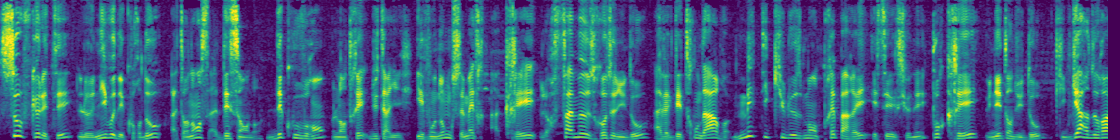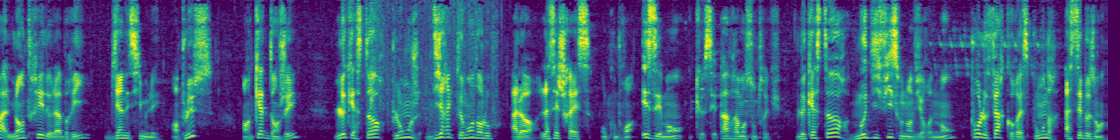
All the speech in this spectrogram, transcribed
Sauf que l'été, le niveau des cours d'eau a tendance à descendre, découvrant l'entrée du terrier. Ils vont donc se mettre à créer leur fameuse retenue d'eau avec des troncs d'arbres méticuleusement préparés et sélectionnés pour créer une étendue d'eau qui gardera l'entrée de l'abri bien dissimulée. En plus, en cas de danger, le castor plonge directement dans l'eau. Alors, la sécheresse, on comprend aisément que c'est pas vraiment son truc. Le castor modifie son environnement pour le faire correspondre à ses besoins.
